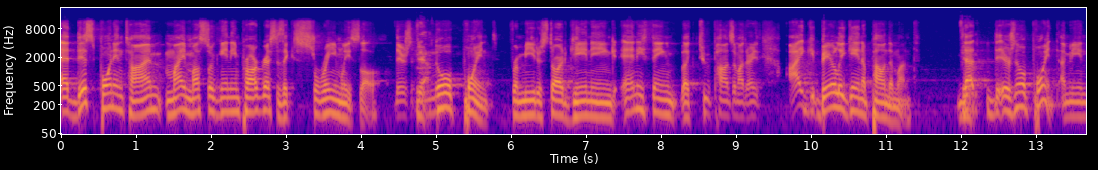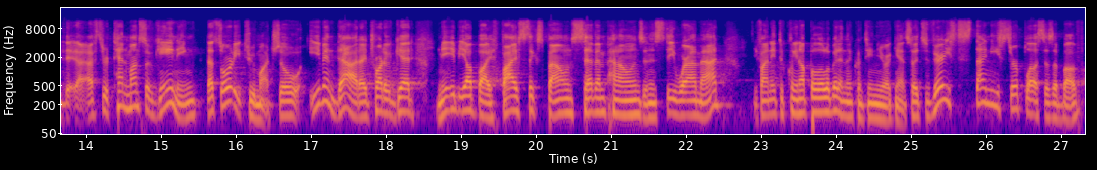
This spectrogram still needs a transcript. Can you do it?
at this point in time, my muscle gaining progress is extremely slow. There's yeah. no point for me to start gaining anything like two pounds a month or anything. I barely gain a pound a month. That yeah. there's no point. I mean, after 10 months of gaining, that's already too much. So even that, I try to get maybe up by five, six pounds, seven pounds, and then see where I'm at. If I need to clean up a little bit and then continue again. So it's very tiny surpluses above.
